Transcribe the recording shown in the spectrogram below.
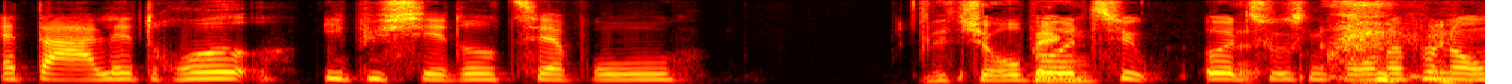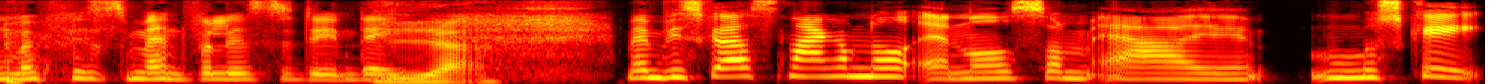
at der er lidt råd i budgettet til at bruge Lidt sjove penge. 8.000 8.000 kroner på Noma, hvis man får lyst til det en dag. Ja. Men vi skal også snakke om noget andet, som er øh, måske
